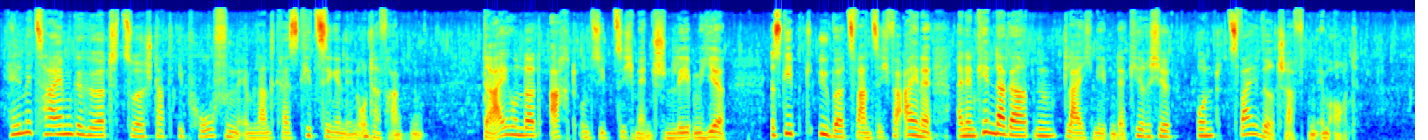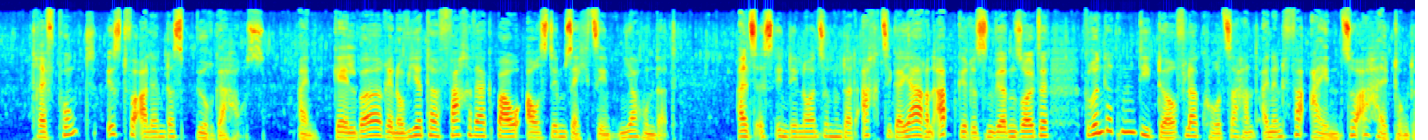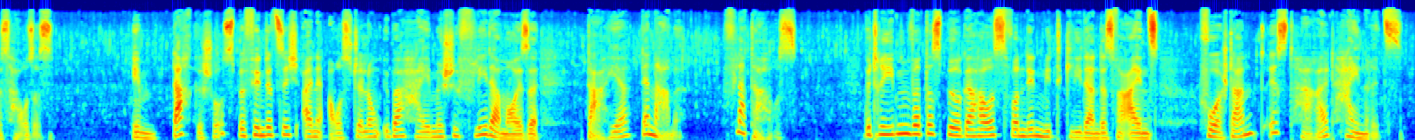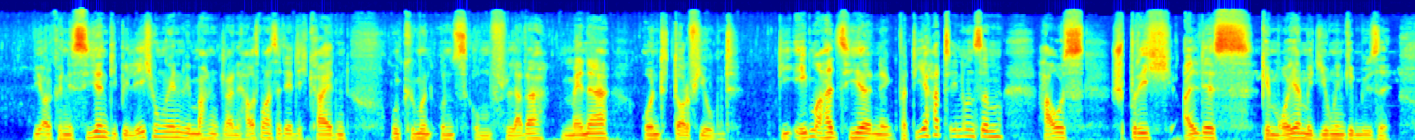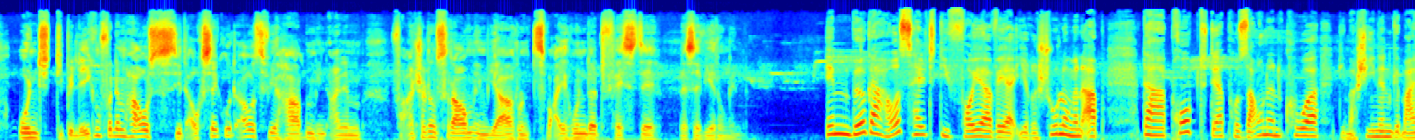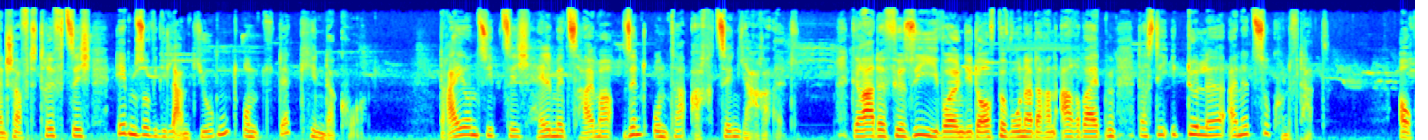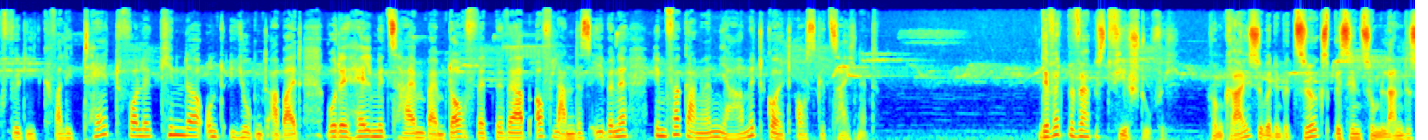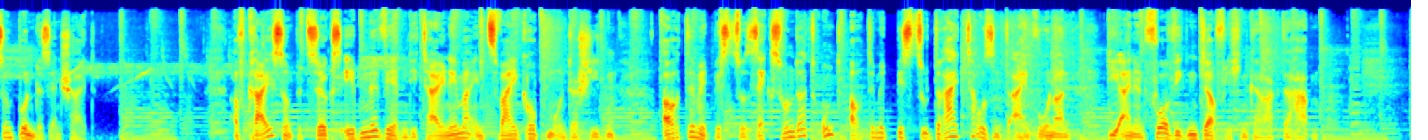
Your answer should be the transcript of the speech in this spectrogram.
Helmitsheim gehört zur Stadt Iphofen im Landkreis Kitzingen in Unterfranken. 378 Menschen leben hier. Es gibt über 20 Vereine, einen Kindergarten gleich neben der Kirche und zwei Wirtschaften im Ort. Treffpunkt ist vor allem das Bürgerhaus. Ein gelber, renovierter Fachwerkbau aus dem 16. Jahrhundert. Als es in den 1980er Jahren abgerissen werden sollte, gründeten die Dörfler kurzerhand einen Verein zur Erhaltung des Hauses. Im Dachgeschoss befindet sich eine Ausstellung über heimische Fledermäuse, daher der Name Flatterhaus. Betrieben wird das Bürgerhaus von den Mitgliedern des Vereins. Vorstand ist Harald Heinritz. Wir organisieren die Belegungen, wir machen kleine Hausmeistertätigkeiten und kümmern uns um Flatter, Männer und Dorfjugend, die ebenfalls hier ein Quartier hat in unserem Haus, sprich altes Gemäuer mit jungen Gemüse. Und die Belegung von dem Haus sieht auch sehr gut aus. Wir haben in einem Veranstaltungsraum im Jahr rund 200 feste Reservierungen. Im Bürgerhaus hält die Feuerwehr ihre Schulungen ab. Da probt der Posaunenchor, die Maschinengemeinschaft trifft sich, ebenso wie die Landjugend und der Kinderchor. 73 Helmitsheimer sind unter 18 Jahre alt. Gerade für sie wollen die Dorfbewohner daran arbeiten, dass die Idylle eine Zukunft hat. Auch für die qualitätvolle Kinder- und Jugendarbeit wurde Helmitsheim beim Dorfwettbewerb auf Landesebene im vergangenen Jahr mit Gold ausgezeichnet. Der Wettbewerb ist vierstufig, vom Kreis über den Bezirks bis hin zum Landes- und Bundesentscheid. Auf Kreis- und Bezirksebene werden die Teilnehmer in zwei Gruppen unterschieden. Orte mit bis zu 600 und Orte mit bis zu 3000 Einwohnern, die einen vorwiegend dörflichen Charakter haben.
